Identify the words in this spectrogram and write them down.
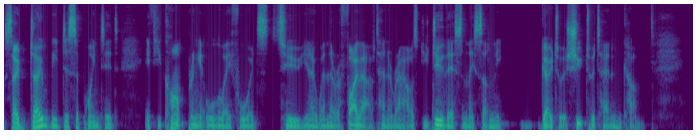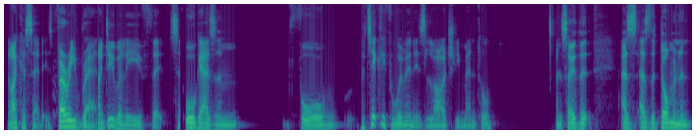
So don't be disappointed if you can't bring it all the way forwards to, you know, when there are five out of 10 aroused, you do this and they suddenly go to a shoot to a 10 and come. Like I said, it's very rare. I do believe that orgasm for, particularly for women, is largely mental. And so that as as the dominant,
